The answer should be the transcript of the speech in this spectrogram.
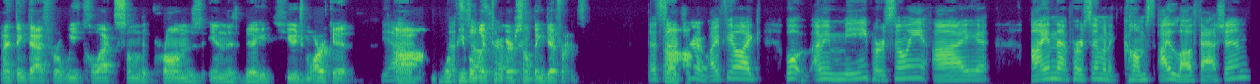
And I think that's where we collect some of the crumbs in this big, huge market Yeah. um, where people so like to wear something different. That's so Uh, true. I feel like, well, I mean, me personally, I I am that person when it comes I love fashion,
